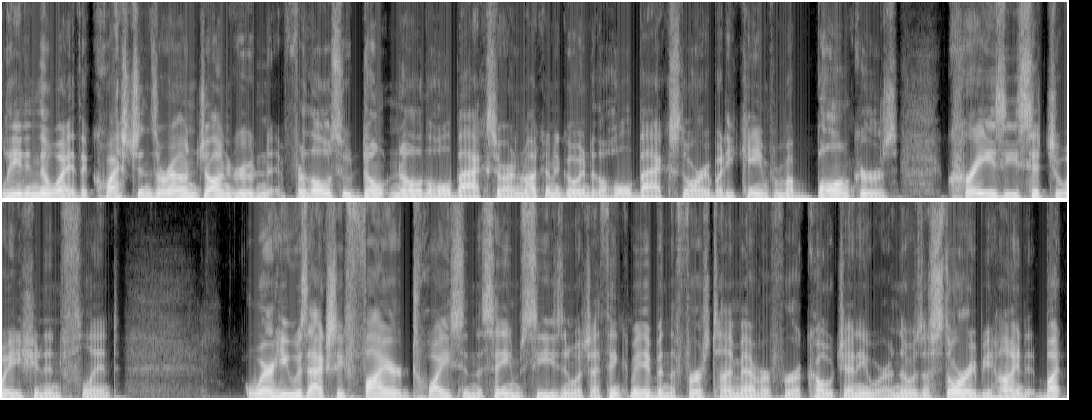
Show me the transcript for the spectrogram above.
leading the way. The questions around john Gruden, for those who don't know the whole backstory, I'm not going to go into the whole backstory, but he came from a bonkers, crazy situation in Flint where he was actually fired twice in the same season, which I think may have been the first time ever for a coach anywhere. And there was a story behind it. But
